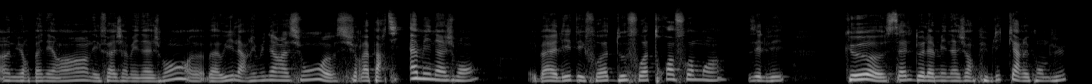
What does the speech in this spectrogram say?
un, Urbanera, un Eiffage aménagement. Euh, bah oui, la rémunération sur la partie aménagement, eh ben, elle est des fois deux fois, trois fois moins élevée que euh, celle de l'aménageur public qui a répondu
